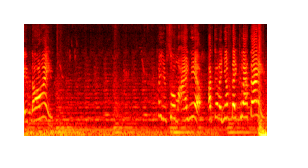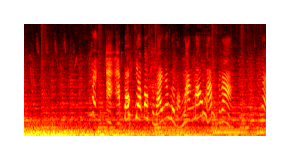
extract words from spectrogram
សេរីម្ដងហើយហើយខ្ញុំសួរមកឯងនេះអត់គិតឲ្យខ្ញុំដេកខ្លះទេហើយអាអាបោះផ្ទះបោះសបាយហ្នឹងវាប្រហែលម៉ោងហ៎វិក្រាណែ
